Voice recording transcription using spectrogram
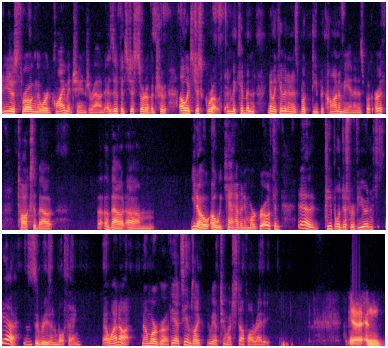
you're just throwing the word climate change around as if it's just sort of a tri- oh it's just growth. And mckibben you know mckibben in his book deep economy and in his book Eaarth talks about about um, you know oh we can't have any more growth. And you know, people just review and just yeah this is a reasonable thing. Yeah, why not? No more growth. Yeah it seems like we have too much stuff already. Yeah and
